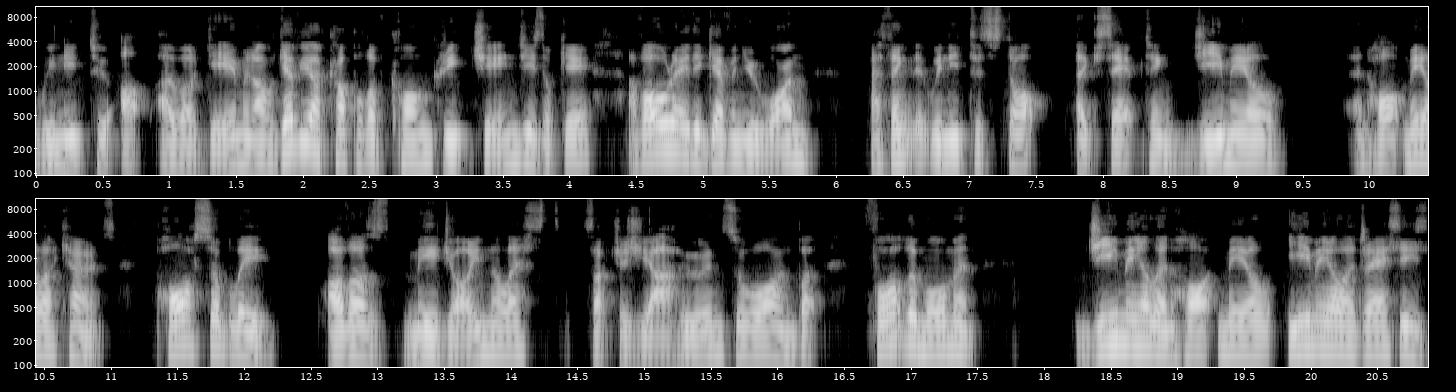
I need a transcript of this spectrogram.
We need to up our game. And I'll give you a couple of concrete changes, okay? I've already given you one. I think that we need to stop accepting Gmail and Hotmail accounts. Possibly others may join the list, such as Yahoo and so on. But for the moment, Gmail and Hotmail email addresses,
